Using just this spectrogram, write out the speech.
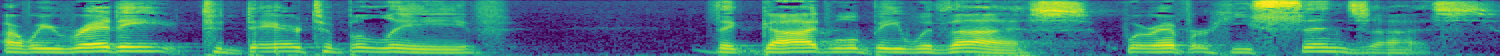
are we ready to dare to believe that God will be with us wherever He sends us?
